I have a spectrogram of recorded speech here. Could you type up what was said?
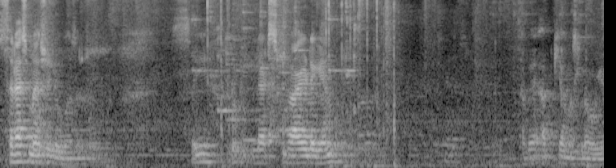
स्लैश मैसेज होगा सर सही लेट्स ट्राई इट अगेन अबे, अब क्या मसला हो गया?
